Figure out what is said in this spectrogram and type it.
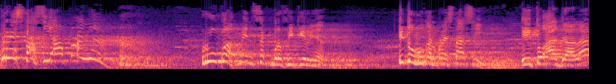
Prestasi apanya? Rubah mindset berpikirnya. Itu bukan prestasi. Itu adalah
